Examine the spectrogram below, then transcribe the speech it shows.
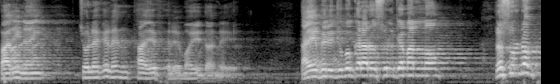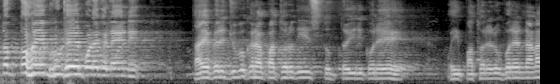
পারি নাই। চলে গেলেন তায়েফের ময়দানে। তায়েফের যুবকেরা রসুলকে মানল। রসুল রক্তাক্ত হয়ে ভুঠে পড়ে গেলেন। তায়েফের যুবকেরা পাথর দিয়ে স্তূপ তৈরি করে ওই পাথরের উপরে নানা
